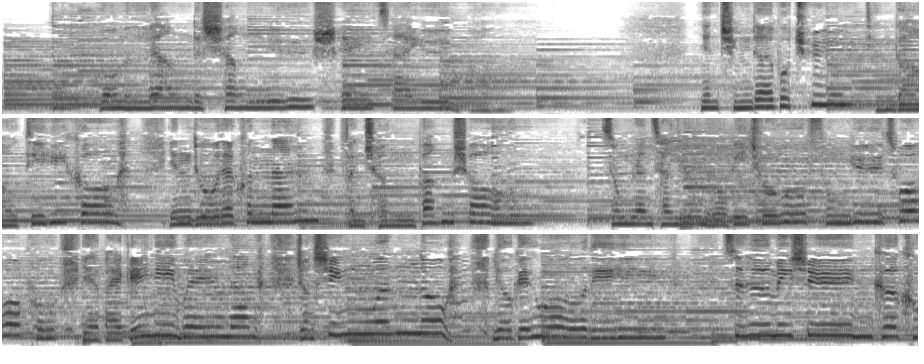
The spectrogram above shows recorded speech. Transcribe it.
我们俩的相遇，谁在预谋？年轻的不惧天高地厚，沿途的困难翻成帮手。纵然残云落笔出风雨作谱，也败给你微凉，掌心温度留给我的自铭心刻苦。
